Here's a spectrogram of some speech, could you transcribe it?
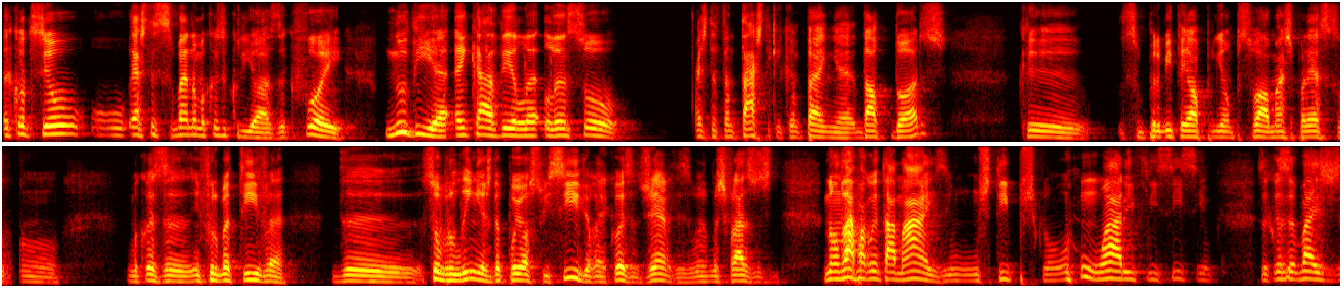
aconteceu esta semana uma coisa curiosa que foi no dia em que a Adela lançou esta fantástica campanha de outdoors que se me permitem a opinião pessoal, mais parece um, uma coisa informativa de, sobre linhas de apoio ao suicídio, qualquer coisa do género, umas, frases não dá para aguentar mais, e uns tipos com um ar infelicíssimo. A coisa mais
